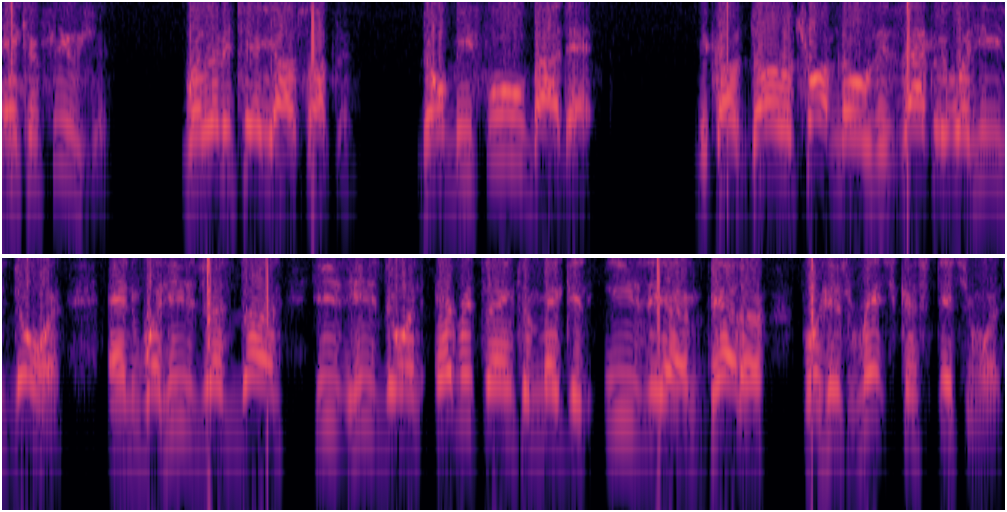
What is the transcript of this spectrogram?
and confusion. Well, let me tell y'all something. Don't be fooled by that. Because Donald Trump knows exactly what he's doing. And what he's just done, he's he's doing everything to make it easier and better for his rich constituents.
